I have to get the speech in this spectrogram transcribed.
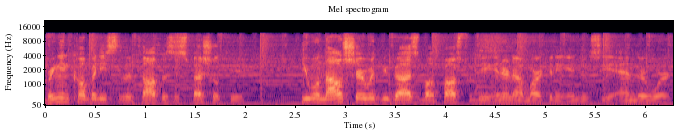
Bringing companies to the top is his specialty. He will now share with you guys about Prosper Bee Internet Marketing Agency and their work.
